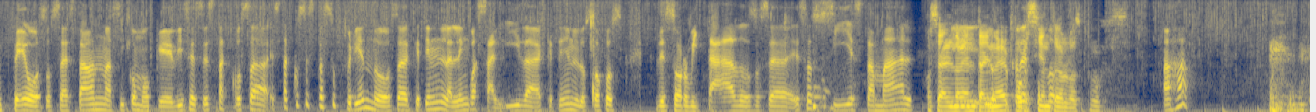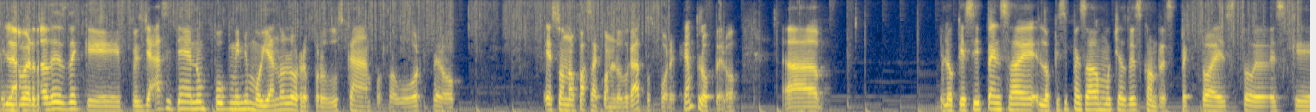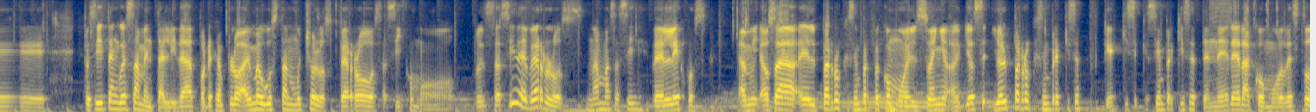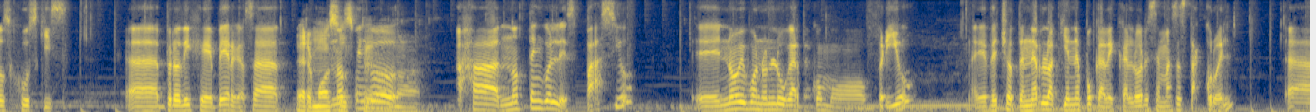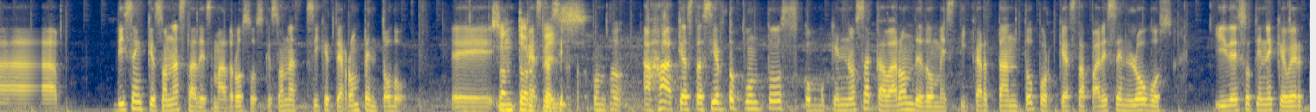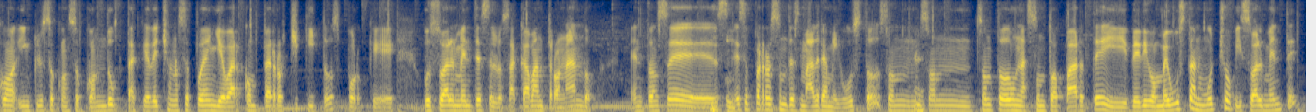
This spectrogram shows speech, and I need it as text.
feos, o sea, estaban así como que dices, esta cosa, esta cosa está sufriendo, o sea, que tienen la lengua salida, que tienen los ojos desorbitados, o sea, eso sí está mal. O sea, el Y lo 99% peor de los pugs. Ajá. Y la verdad es de que, pues ya si tienen un pug mínimo ya no lo reproduzcan, por favor, pero eso no pasa con los gatos, por ejemplo, pero ah, lo que sí pensaba, lo que sí pensaba muchas veces con respecto a esto es que, pues sí tengo esa mentalidad. Por ejemplo, a mí me gustan mucho los perros así como, pues así de verlos, nada más así, de lejos. A mí, o sea, el perro que siempre fue como el sueño, yo, yo el perro que siempre quise, que quise, que siempre quise tener era como de estos huskies. Ah, pero dije, verga, o sea, Hermosos, No tengo- pero no. Ajá, no tengo el espacio. Eh, no vivo en un lugar como frío. eh, de hecho, tenerlo aquí en época de calor se me hace hasta cruel. Ah, dicen que son hasta desmadrosos, que son así que te rompen todo. eh, Son y que hasta torpes. cierto punto- ajá, que hasta cierto punto como que no se acabaron de domesticar tanto porque hasta parecen lobos. Y de eso tiene que ver con, incluso con su conducta, que de hecho no se pueden llevar con perros chiquitos porque usualmente se los acaban tronando. Entonces, ese perro es un desmadre a mi gusto, son, son, son todo un asunto aparte y te digo, me gustan mucho visualmente,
